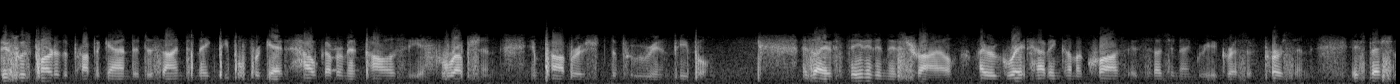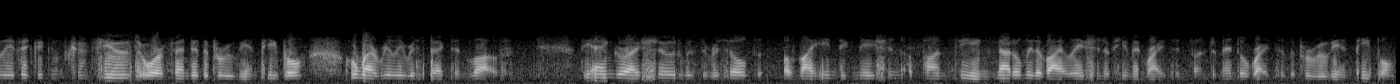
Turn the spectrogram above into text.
This was part of the propaganda designed to make people forget how government policy and corruption impoverished the Peruvian people. As I have stated in this trial, I regret having come across as such an angry, aggressive person, especially if it confused or offended the Peruvian people, whom I really respect and love. The anger I showed was the result of my indignation upon seeing not only the violation of human rights and fundamental rights of the Peruvian people,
